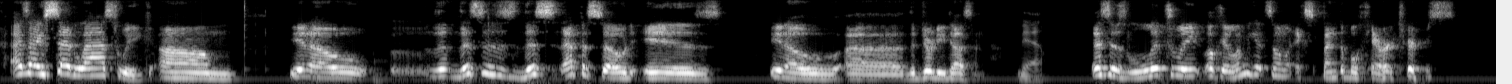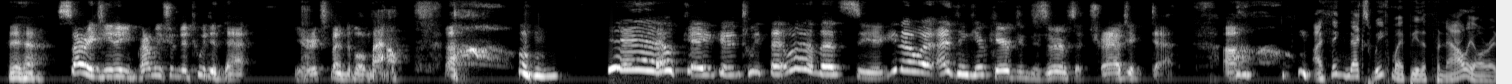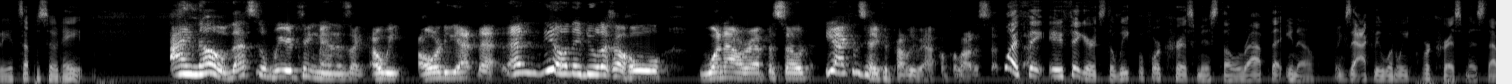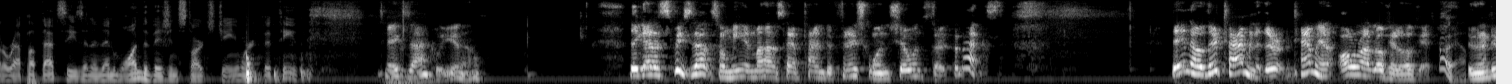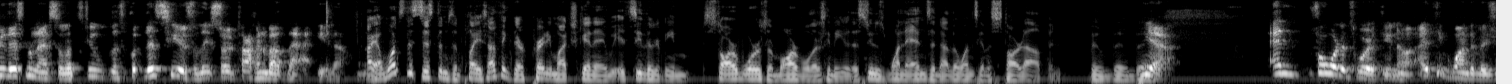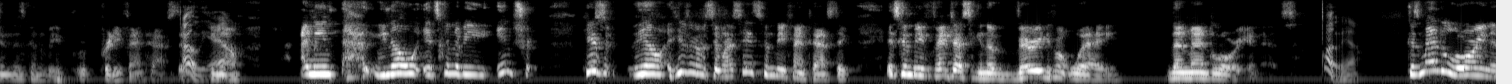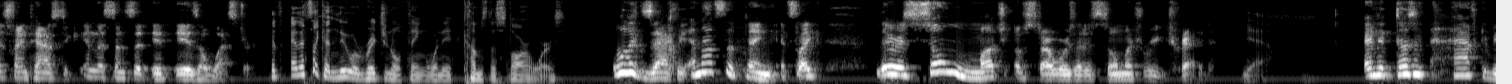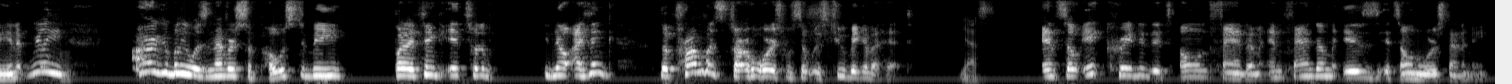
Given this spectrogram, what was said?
As I said last week, um, you know, th- this is this episode is you know uh, the Dirty Dozen. Yeah. This is literally okay. Let me get some expendable characters. Yeah, sorry, Gina. You probably shouldn't have tweeted that. You're expendable now. yeah, okay. You're gonna tweet that. Well, let's see. You know what? I think your character deserves a tragic death. Uh, I think next week might be the finale already. It's episode eight. I know that's the weird thing, man. It's like, are we already at that? And you know, they do like a whole one-hour episode. Yeah, I can say I could probably wrap up a lot of stuff. Well, I, fi- I figure it's the week before Christmas. They'll wrap that, you know, exactly one week before Christmas. That'll wrap up that season, and then WandaVision starts January 15th. Exactly, you know. They got to space it out so me and Maz have time to finish one show and start the next. They know they're timing it. They're timing it all around. Okay, okay. Oh, yeah. We're gonna do this one next, so let's do let's put this here. So they start talking about that. You know. Oh, yeah. Once the system's in place, I think they're pretty much going to, it's either going to be Star Wars or Marvel. There's going to be, as soon as one ends, another one's going to start up, and boom, boom, boom. Yeah. And for what it's worth, you know, I think WandaVision is going to be pr- pretty fantastic. Oh, yeah. You know, I mean, you know, it's going to be inter- Here's, you know, here's what I'm going to say. When I say it's going to be fantastic, it's going to be fantastic in a very different way than Mandalorian is. Oh, yeah. Because Mandalorian is fantastic in the sense that it is a Western. It's, and it's like a new original thing when it comes to Star Wars. Well, exactly. And that's the thing. It's like there is so much of Star Wars that is so much retread. Yeah. and it doesn't have to be and it really Mm. arguably was never supposed to be but i think it sort of you know i think the problem with star wars was it was too big of a hit Yes. and so it created its own fandom and fandom is its own worst enemy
